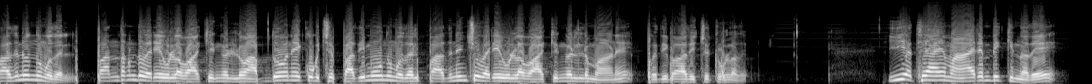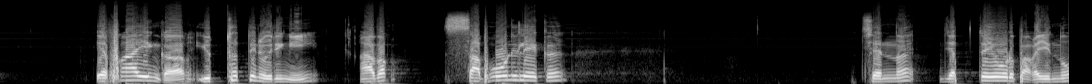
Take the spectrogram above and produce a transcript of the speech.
പതിനൊന്ന് മുതൽ പന്ത്രണ്ട് വരെയുള്ള വാക്യങ്ങളിലും അബ്ദോനെക്കുറിച്ച് പതിമൂന്ന് മുതൽ പതിനഞ്ച് വരെയുള്ള വാക്യങ്ങളിലുമാണ് പ്രതിപാദിച്ചിട്ടുള്ളത്. ഈ അധ്യായം ആരംഭിക്കുന്നത് എഫ്രായിംകാർ യുദ്ധത്തിനൊരുങ്ങി അവർ സഭോണിലേക്ക് ചെന്ന് ജപ്തയോട് പറയുന്നു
